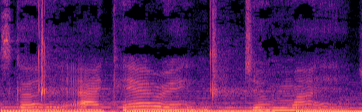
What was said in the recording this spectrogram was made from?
was good at caring too much.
